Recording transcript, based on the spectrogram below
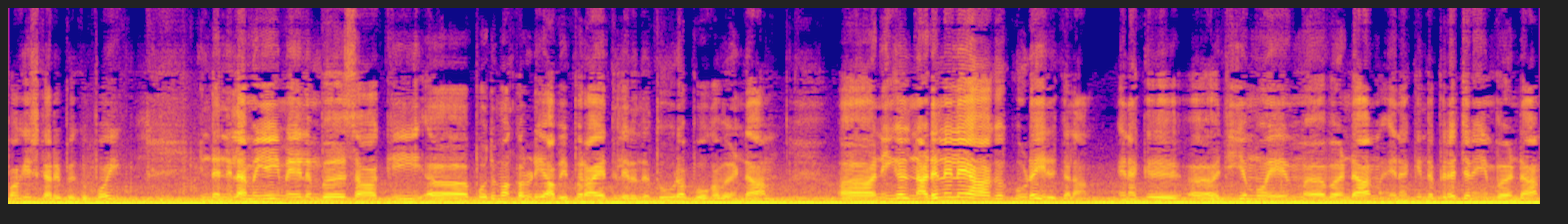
பகிஷ்கரிப்புக்கு போய் இந்த நிலைமையை மேலும் வேசாக்கி பொதுமக்களுடைய அபிப்பிராயத்திலிருந்து தூர போக வேண்டாம். நீங்கள் நடுநிலையாக கூட இருக்கலாம். எனக்கு ஜிஎம்ஓயும் வேண்டாம். எனக்கு இந்த பிரச்சனையும் வேண்டாம்.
